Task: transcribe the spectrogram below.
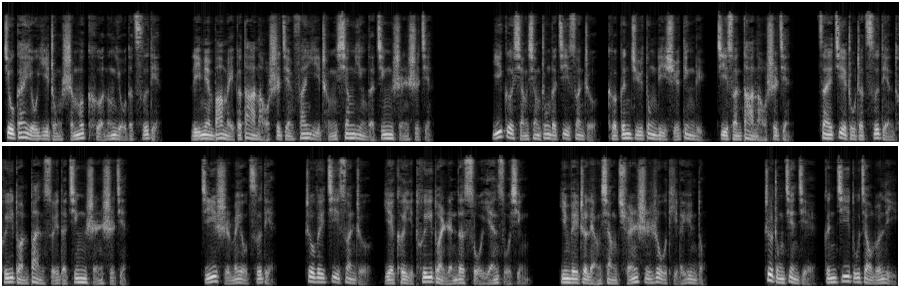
就该有一种什么可能有的词典。里面把每个大脑事件翻译成相应的精神事件。一个想象中的计算者可根据动力学定律计算大脑事件，再借助这词典推断伴随的精神事件。即使没有词典，这位计算者也可以推断人的所言所行，因为这两项全是肉体的运动。这种见解跟基督教伦理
